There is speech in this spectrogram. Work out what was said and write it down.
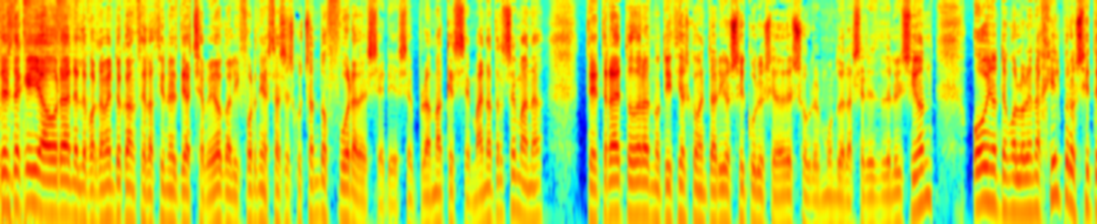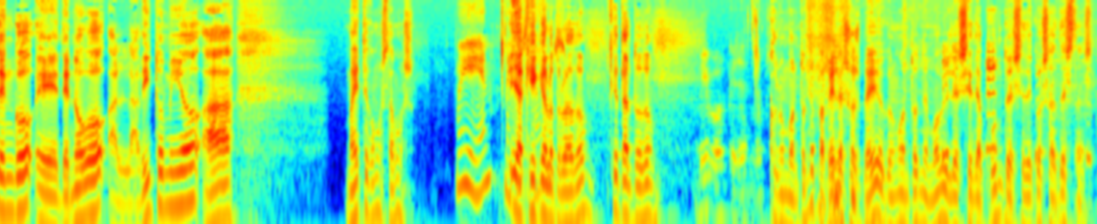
Desde aquella hora, en el Departamento de Cancelaciones de HBO California, estás escuchando Fuera de Series, el programa que semana tras semana te trae todas las noticias, comentarios y curiosidades sobre el mundo de las series de televisión. Hoy no tengo a Lorena Gil, pero sí tengo eh, de nuevo al ladito mío a Maite, ¿cómo estamos? Muy bien. Y aquí que al otro lado, ¿qué tal todo? Vivo, que ya no. Con un montón de papeles os veo, con un montón de móviles y de apuntes y de cosas de estas.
